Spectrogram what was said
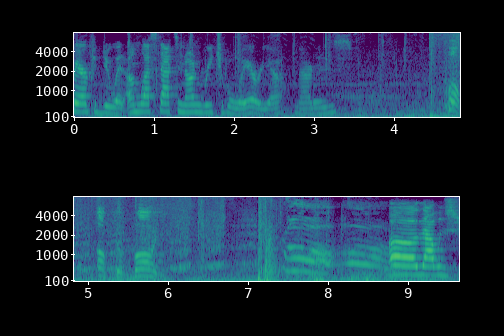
Pharah could do it, unless that's an unreachable area. That is. Pump up the volume. Uh, that was.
